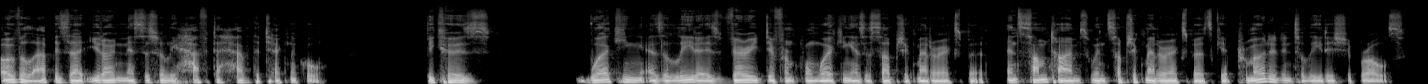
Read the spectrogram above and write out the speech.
overlap is that you don't necessarily have to have the technical because working as a leader is very different from working as a subject matter expert. And sometimes when subject matter experts get promoted into leadership roles,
